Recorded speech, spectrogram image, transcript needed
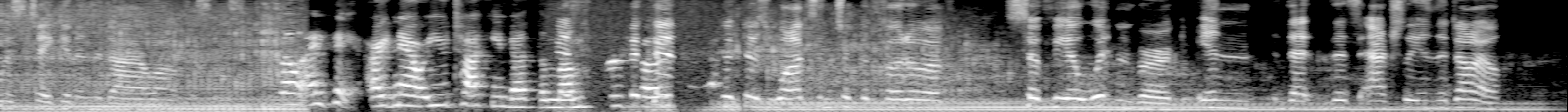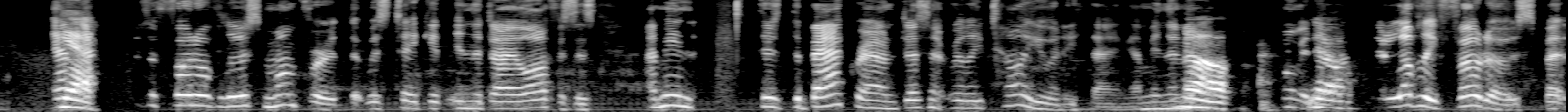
was taken in the dial offices. Well, I think, right now, are you talking about the Because- Mumford Because, photo? because Watson took a photo of Sophia Wittenberg in, that, that's actually in the dial. And Yeah. There's a photo of Lewis Mumford that was taken in the dial offices. I mean, there's, the background doesn't really tell you anything. I mean, they're not No. They're lovely photos, but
